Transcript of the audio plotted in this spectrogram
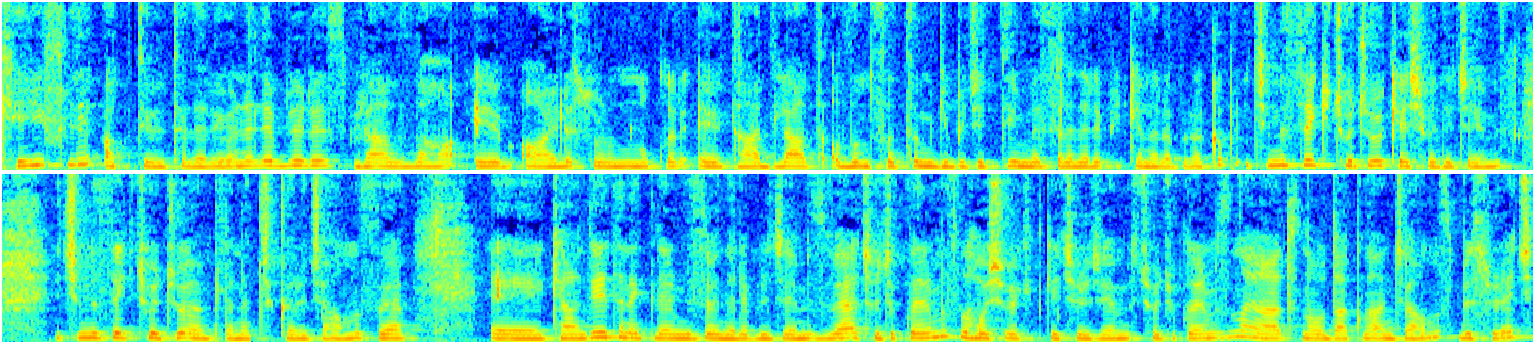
keyifli aktivitelere yönelebiliriz. Biraz daha ev, aile sorumlulukları, ev tadilatı, alım satım gibi ciddi meseleleri bir kenara bırakıp içimizdeki çocuğu keşfedeceğimiz, içimizdeki çocuğu ön plana çıkaracağımız ve e, kendi yeteneklerimizi önerebileceğimiz veya çocuklarımızla hoş vakit geçireceğimiz, çocuklarımızın hayatına odaklanacağımız bir süreç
